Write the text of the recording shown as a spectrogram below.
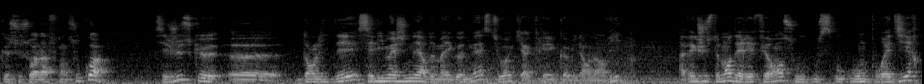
que ce soit la France ou quoi. C'est juste que, euh, dans l'idée, c'est l'imaginaire de My Godness, tu vois, qui a créé comme il en a envie, avec justement des références où, où- où on pourrait dire,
